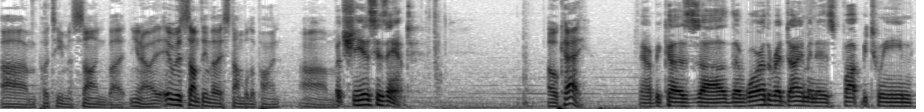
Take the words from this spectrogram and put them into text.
um, Potema's son, but you know, it was something that I stumbled upon. Um, but she is his aunt. okay, Now, because uh, the War of the Red Diamond is fought between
